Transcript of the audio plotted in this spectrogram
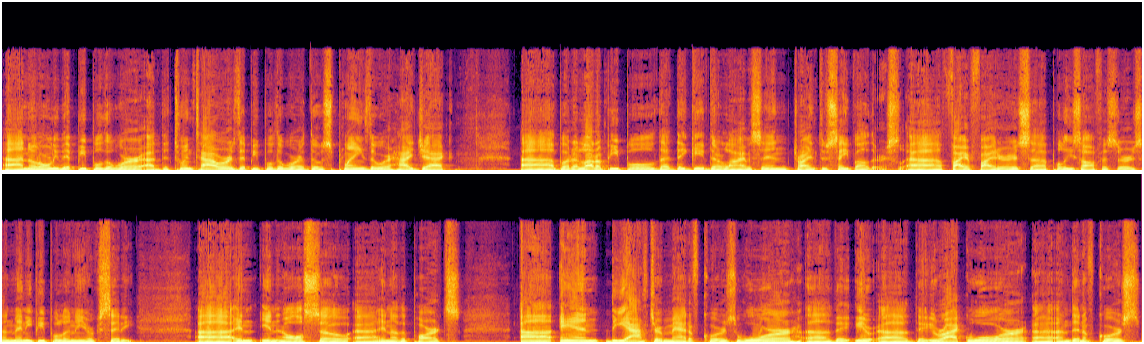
Uh, not only the people that were at the Twin Towers, the people that were at those planes that were hijacked, uh, but a lot of people that they gave their lives in trying to save others, uh, firefighters, uh, police officers, and many people in New York City, uh, and, and also uh, in other parts. and the aftermath, of course, war, the the Iraq War, and then of course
